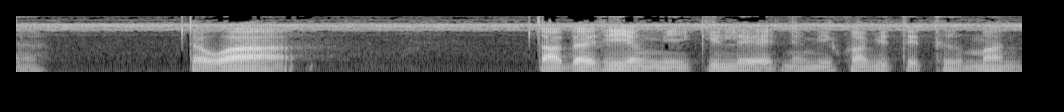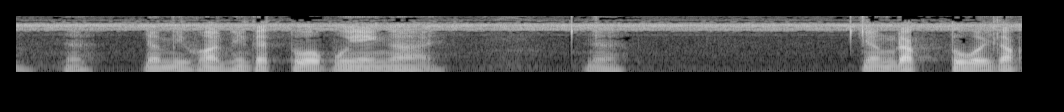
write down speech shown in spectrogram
นะแต่ว่า ตราบใดที่ยังมีกิเลสยังมีความยึดติดถือมั่นนะยังมีความเพียงแก่ตัวพูดง่ายๆนะยังรักตัวรัก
